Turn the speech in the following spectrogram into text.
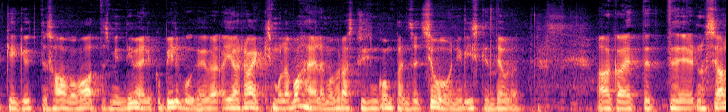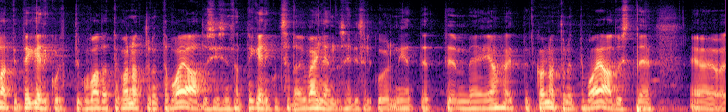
et keegi ütles, Aavo vaatas mind imeliku pilguga ja, ja rääkis mulle vahele, ma pärast küsin kompensatsiooni viiskümmend eurot aga et, et noh, see alati tegelikult, kui vaadata kannatanute vajadusi, siis nad tegelikult seda ei väljenda sellisel kujul, nii et, et me jah, et, et kannatanute vajaduste äh,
